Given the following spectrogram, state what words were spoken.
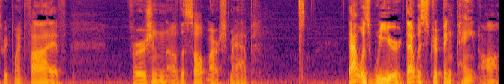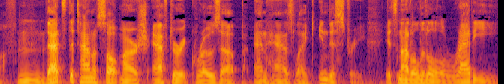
3.5 version of the Saltmarsh map. That was weird. That was stripping paint off. Mm. That's the town of Saltmarsh after it grows up and has like industry. It's not a little ratty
